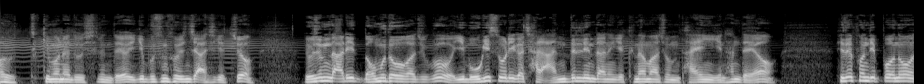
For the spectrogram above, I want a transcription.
아유, 듣기만 해도 싫은데요. 이게 무슨 소리인지 아시겠죠? 요즘 날이 너무 더워가지고 이 모기 소리가 잘 안 들린다는 게 그나마 좀 다행이긴 한데요. 휴대폰 뒷번호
